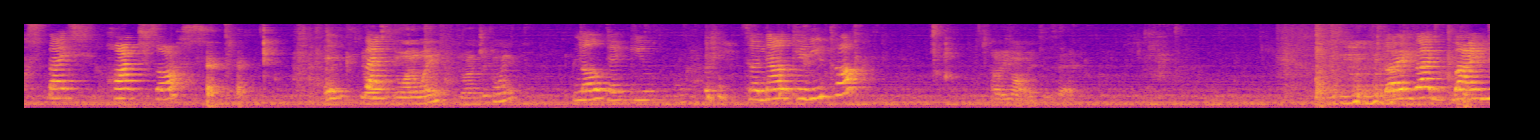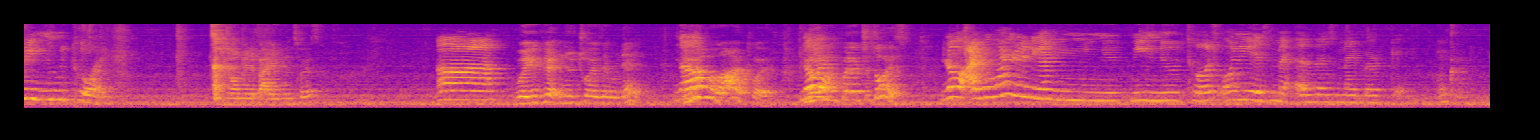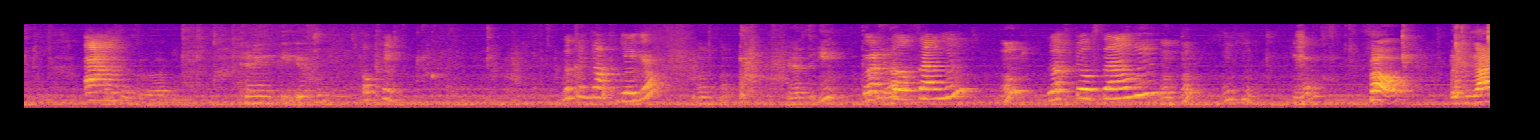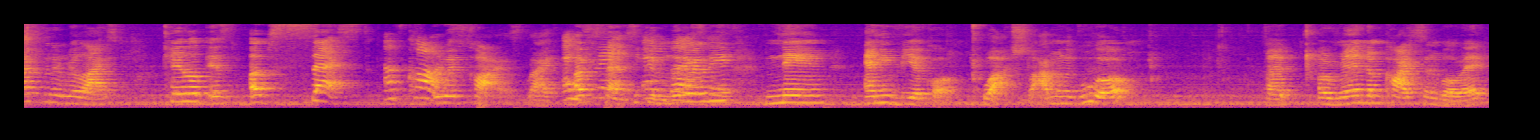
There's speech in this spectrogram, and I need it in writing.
spice hot sauce. It's You want, spicy. you want a wing? You want a chicken wing? No, thank you. Okay. So now, can you talk? Or you want me to say? So you guys buy me new toys. You want me to buy you new toys? Uh, Well, you get new toys every day. No. You have a lot of toys. No. You don't even play with your toys. no, I don't want you to get me new, me new toys only if uh, it's my birthday. Okay. Um, and uh, Can you eat your food? Okay. We can talk later. Mm-hmm. You have to eat. Lacto family. Mm? Lacto family. Mm-hmm. Mhm. So, if you guys didn't realize, Caleb is obsessed Of course. with cars. Like And obsessed. He can literally name any vehicle. Watch. So I'm gonna Google like a random car symbol, right?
